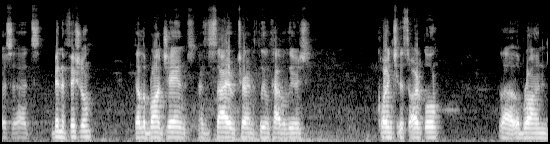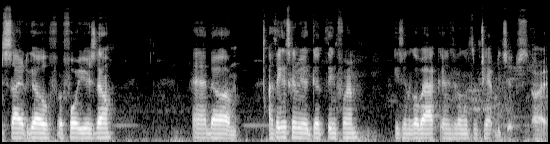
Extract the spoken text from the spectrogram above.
because uh, it's beneficial that LeBron James has decided to return to the Cleveland Cavaliers. According to this article, uh, LeBron decided to go for four years now, and um, I think it's gonna be a good thing for him. He's gonna go back and he's gonna win some championships. All right.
